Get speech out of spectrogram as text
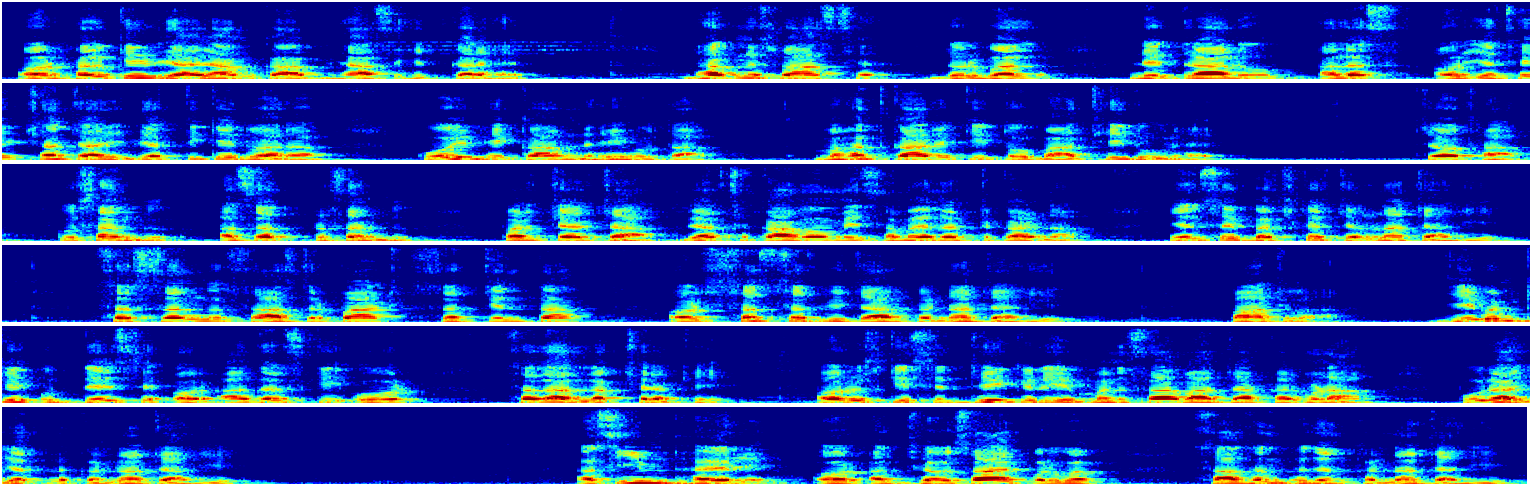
और हल्के व्यायाम का अभ्यास हितकर है। भग्न स्वास्थ्य, दुर्बल निद्रालु, अलस और यथेच्छाचारी व्यक्ति के द्वारा कोई भी काम नहीं होता। महत् कार्य की तो बात ही दूर है। चौथा, कुसंग, असत, प्रसंग पर चर्चा, व्यर्थ कामों में समय नष्ट करना, इनसे बचकर चलना चाहिए। सत्संग शास्त्र पाठ सच्चिंता और सत सत विचार करना चाहिए। पांचवा, जीवन के उद्देश्य और आदर्श की ओर सदा लक्ष्य रखें। और उसकी सिद्धि के लिए मनसा वाचा कर्मणा पूरा यत्न करना चाहिए। असीम धैर्य और अध्यवसाय पूर्वक साधन भजन करना चाहिए।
